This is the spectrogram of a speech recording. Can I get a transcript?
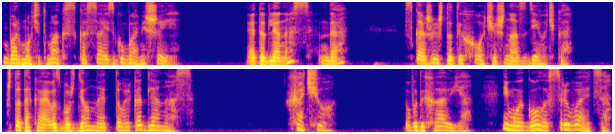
Бормочет Макс, касаясь губами шеи. «Это для нас, да? Скажи, что ты хочешь нас, девочка. Что такая возбужденная только для нас». «Хочу». Выдыхаю я, и мой голос срывается.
